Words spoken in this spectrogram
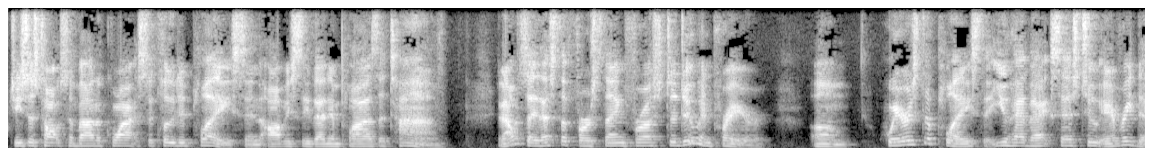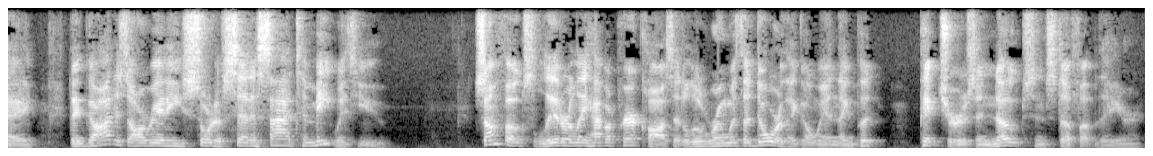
Jesus talks about a quiet, secluded place, and obviously that implies a time. And I would say that's the first thing for us to do in prayer. Um, where is the place that you have access to every day that God has already sort of set aside to meet with you? Some folks literally have a prayer closet, a little room with a door they go in. They put pictures and notes and stuff up there.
